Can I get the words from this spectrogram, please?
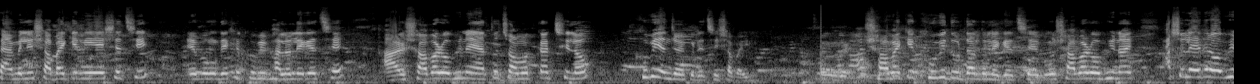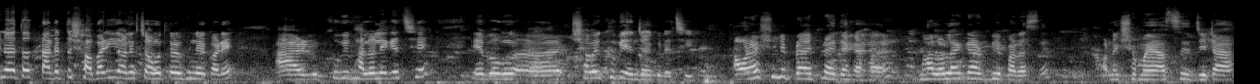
ফ্যামিলির সবাইকে নিয়ে এসেছি এবং দেখে খুবই ভালো লেগেছে। আর সবার অভিনয় এত চমৎকার ছিল খুবই এনজয় করেছি সবাই। সবাইকে খুবই দুর্দান্ত লেগেছে এবং সবার অভিনয় আসলে এদের অভিনয় তো তাদের তো সবারই অনেক চমৎকার অভিনয় করে। আর খুবই ভালো লেগেছে এবং সবাই খুবই এনজয় করেছি। আমার আসলে প্রায় প্রায় দেখা হয়। ভালো লাগার ব্যাপার আছে। অনেক সময় আছে যেটা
